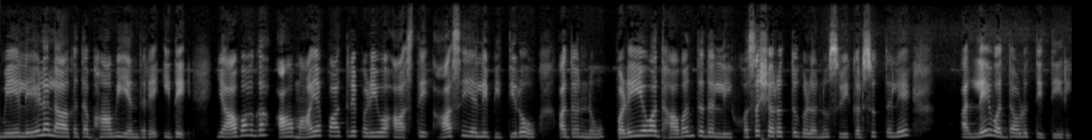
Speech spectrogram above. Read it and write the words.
ಮೇಲೇಳಲಾಗದ ಬಾವಿ ಎಂದರೆ ಇದೆ ಯಾವಾಗ ಆ ಮಾಯಪಾತ್ರೆ ಪಡೆಯುವ ಆಸ್ತಿ, ಆಸೆಯಲ್ಲಿ ಬಿದ್ದಿರೋ ಅದನ್ನು ಪಡೆಯುವ ಧಾವಂತದಲ್ಲಿ ಹೊಸ ಷರತ್ತುಗಳನ್ನು ಸ್ವೀಕರಿಸುತ್ತಲೇ ಅಲ್ಲೇ ಒದ್ದಾಡುತ್ತಿದ್ದೀರಿ.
